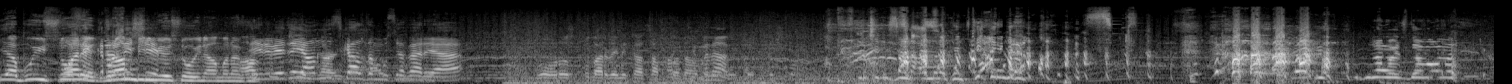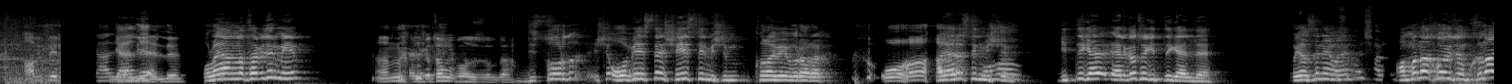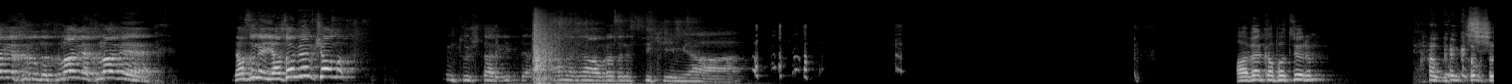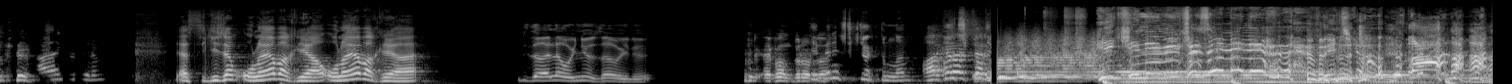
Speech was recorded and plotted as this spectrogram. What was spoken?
Ya bu üçlü var ya gram bilmiyor şu oyunu amına koyayım. Zirvede yalnız kaldım bu sefer ya. Bu orospular beni kasapladı ama. abi. Geldi. Geldi. Olayı anlatabilir miyim? Elgato mu bozuldu? Discord, şey, OBS'ten şeyi silmişim klavye vurarak. Oha. Ayarı silmişim. Oha. Gitti gel, Elgato gitti geldi. O yazı ne mi? Amına koydum. Klavye kırıldı. Klavye klavye. Yazı ne? Yazamıyorum ki ama. Tüm tuşlar gitti. Ana ne avradını sikeyim ya. Abi ben kapatıyorum. Ben kapatıyorum. Ben kötüyüm. Ya sikeceğim olaya bak ya. Olaya bak ya. Biz hala oynuyoruz ha oyunu. Ebon dur orada. çıkacaktım lan. Arkadaşlar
